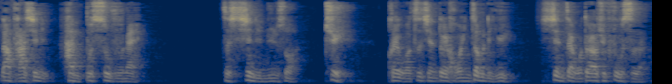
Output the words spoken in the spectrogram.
让他心里很不舒服呢。这信陵君说：“去，亏我之前对侯嬴这么礼遇，现在我都要去赴死了，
